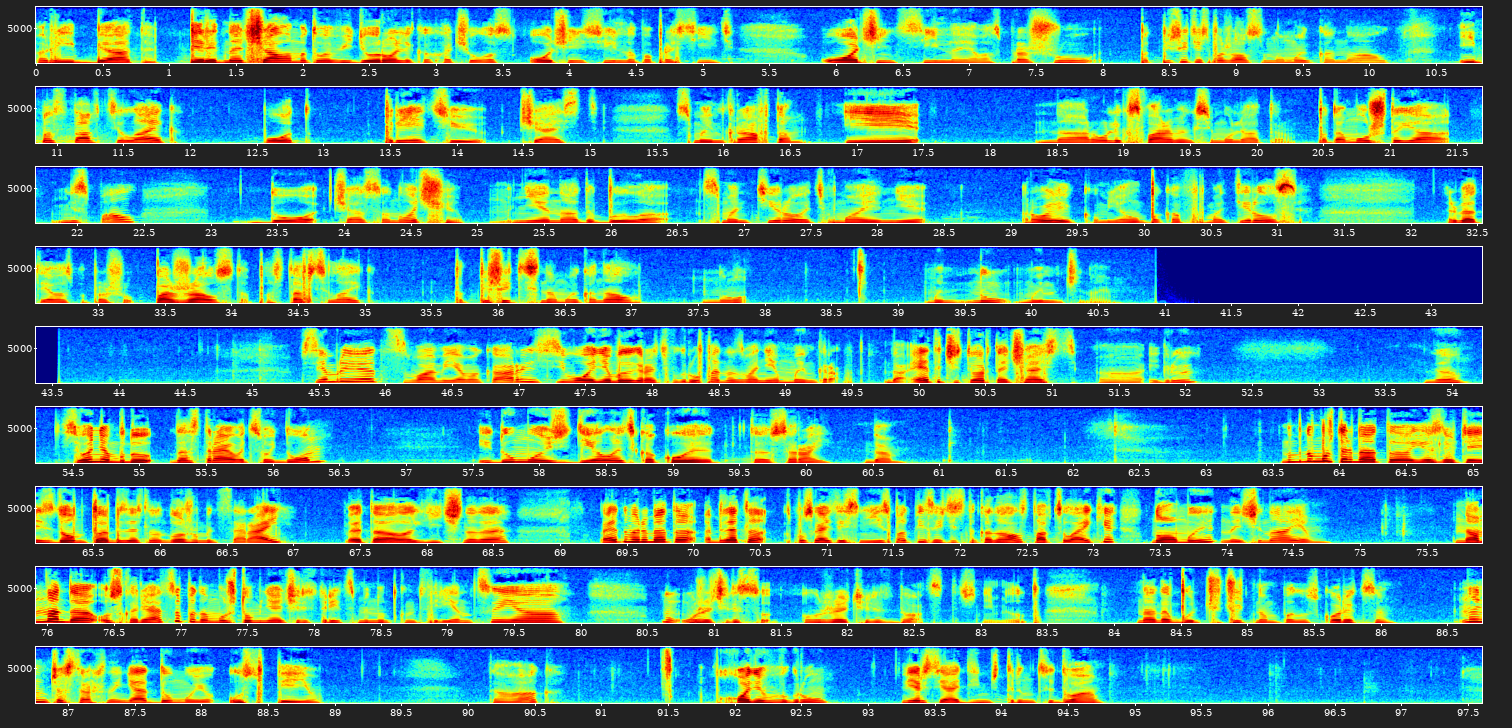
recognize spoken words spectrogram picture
Ребята, перед началом этого видеоролика хочу вас очень сильно попросить, очень сильно я вас прошу, подпишитесь, пожалуйста, на мой канал и поставьте лайк под третью часть с Майнкрафтом и на ролик с фарминг симулятором, потому что я не спал до часа ночи, мне надо было смонтировать в майне ролик. У меня он пока форматировался. Ребята, я вас попрошу, пожалуйста, поставьте лайк, подпишитесь на мой канал. Ну, мы, ну, мы начинаем. Всем привет, с вами я Макар, и сегодня буду играть в игру под названием Майнкрафт. Да, это четвертая часть э, игры. Да. Сегодня я буду достраивать свой дом. И думаю сделать какой-то сарай, да. Ну, потому что, ребята, если у тебя есть дом, то обязательно должен быть сарай. Это логично, да? Поэтому, ребята, обязательно спускайтесь вниз, подписывайтесь на канал, ставьте лайки. Ну, а мы начинаем. Нам надо ускоряться, потому что у меня через 30 минут конференция. Ну, уже через, уже через 20, точнее, минут. Надо будет чуть-чуть нам подускориться. Ну, ничего страшного, я думаю, успею. Так. Входим в игру. Версия 1.14.2.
